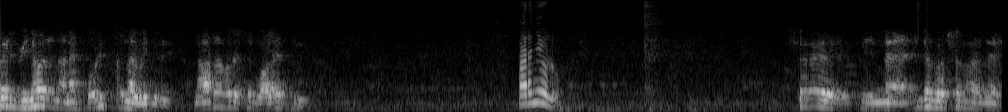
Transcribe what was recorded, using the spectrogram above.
പേര് വിനോദ് എന്നാണ്. കോഴിക്കോട് വിളിക്കുന്നത്. നാദാപുരത്ത് വളയത്ത് പറഞ്ഞോളൂ. സാറ് പിന്നെ എന്റെ പ്രശ്നം എന്ന് പറഞ്ഞാൽ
